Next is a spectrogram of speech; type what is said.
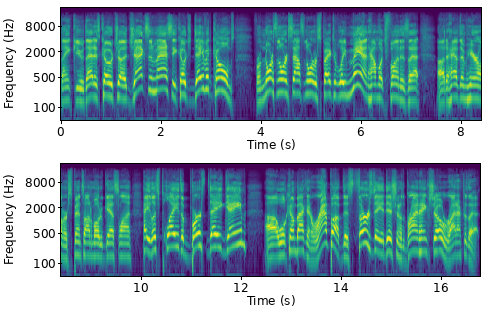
Thank you. That is Coach uh, Jackson Massey, Coach David Combs from North and North, and South and North, respectively. Man, how much fun is that uh, to have them here on our Spence Automotive guest line? Hey, let's play the birthday game. Uh, we'll come back and wrap up this Thursday edition of the Bryan Hanks Show right after that.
